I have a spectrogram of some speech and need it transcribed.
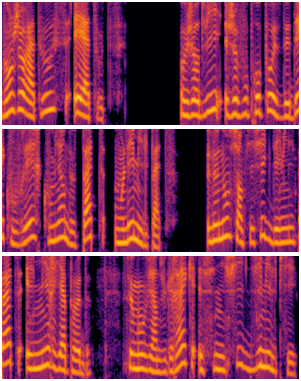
Bonjour à tous et à toutes. Aujourd'hui, je vous propose de découvrir combien de pattes ont les mille pattes. Le nom scientifique des mille pattes est myriapode. Ce mot vient du grec et signifie dix mille pieds.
